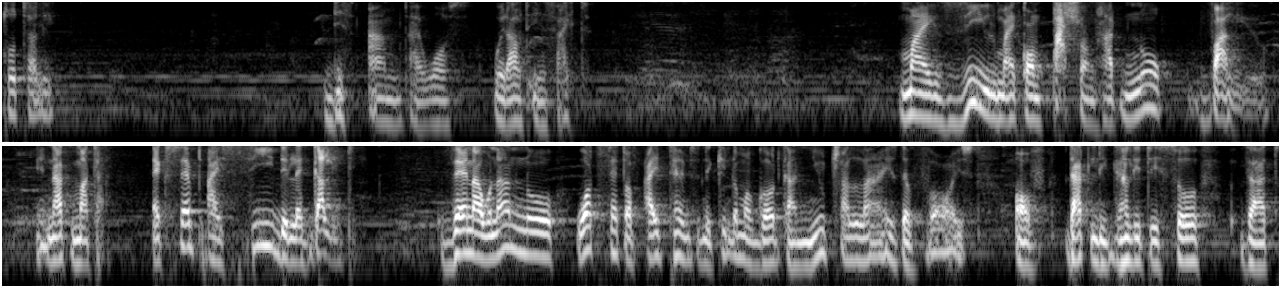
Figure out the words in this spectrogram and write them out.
totally disarmed I was without insight. My zeal, my compassion had no value in that matter except I see the legality. Then I will now know what set of items in the kingdom of God can neutralize the voice of that legality so that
